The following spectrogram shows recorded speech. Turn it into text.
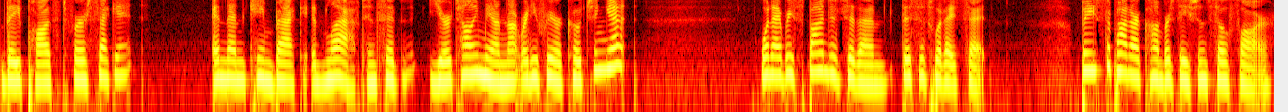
They paused for a second and then came back and laughed and said, You're telling me I'm not ready for your coaching yet? When I responded to them, this is what I said. Based upon our conversation so far,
